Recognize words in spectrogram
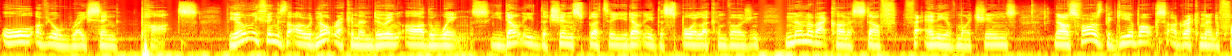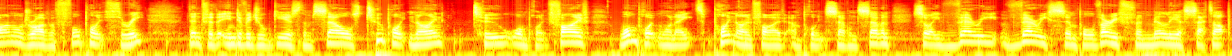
all of your racing parts. The only things that I would not recommend doing are the wings. You don't need the chin splitter, you don't need the spoiler conversion, none of that kind of stuff for any of my tunes. Now, as far as the gearbox, I'd recommend a final drive of 4.3, then for the individual gears themselves, 2.9, 2, 1.5, 1.18, 0.95, and 0.77. So a very, very simple, very familiar setup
